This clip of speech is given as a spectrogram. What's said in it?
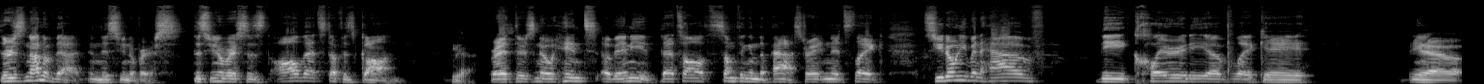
There's none of that in this universe. This universe is all that stuff is gone. Yeah. Right. There's no hint of any. That's all something in the past. Right. And it's like so you don't even have the clarity of like a you know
